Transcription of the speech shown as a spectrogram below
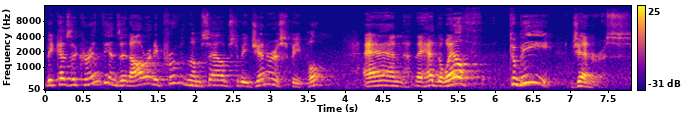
because the Corinthians had already proven themselves to be generous people and they had the wealth to be generous.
